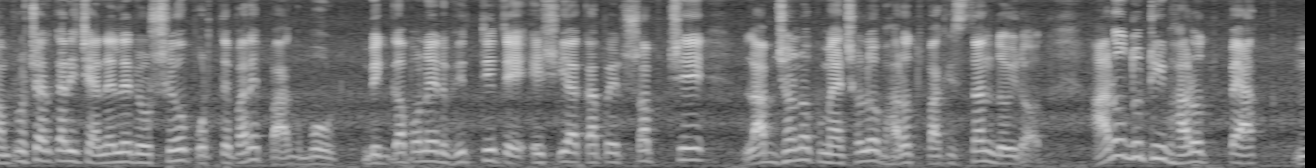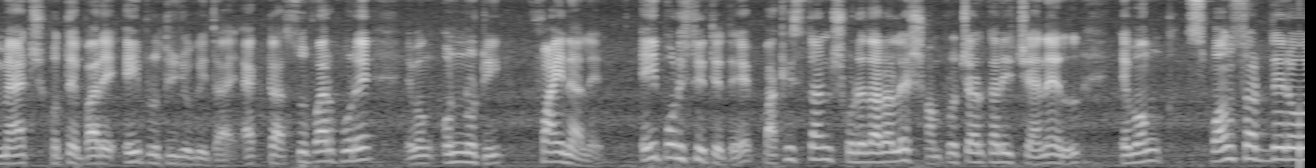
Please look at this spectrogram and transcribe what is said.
সম্প্রচারকারী চ্যানেলের রোষেও পড়তে পারে পাক বোর্ড। বিজ্ঞাপনের ভিত্তিতে এশিয়া কাপের সবচেয়ে লাভজনক ম্যাচ হলো ভারত পাকিস্তান দ্বৈরথ। আরও দুটি ভারত প্যাক ম্যাচ হতে পারে এই প্রতিযোগিতায়, একটা সুপার ফোরে এবং অন্যটি ফাইনালে। এই পরিস্থিতিতে পাকিস্তান সরে দাঁড়ালে সম্প্রচারকারী চ্যানেল এবং স্পন্সরদেরও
